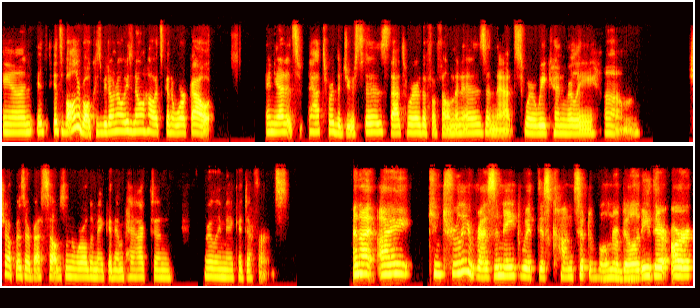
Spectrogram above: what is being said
And it, it's vulnerable because we don't always know how it's going to work out and yet it's that's where the juice is that's where the fulfillment is and that's where we can really um, show up as our best selves in the world and make an impact and really make a difference and I I can truly resonate with this concept of vulnerability. There are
